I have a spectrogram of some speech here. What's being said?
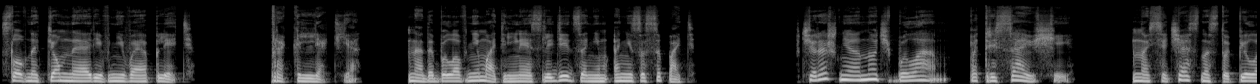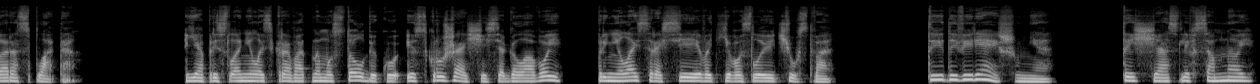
словно темная ревнивая плеть. Проклятье. Надо было внимательнее следить за ним, а не засыпать. Вчерашняя ночь была потрясающей, но сейчас наступила расплата. Я прислонилась к кроватному столбику и с кружащейся головой принялась рассеивать его злые чувства. Ты доверяешь мне. Ты счастлив со мной,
